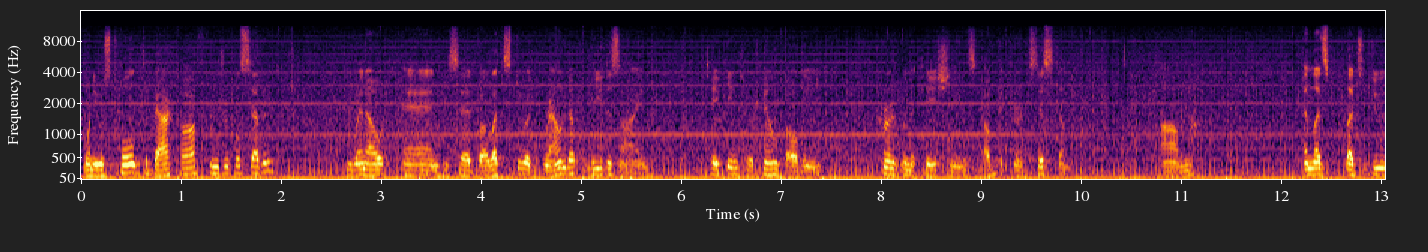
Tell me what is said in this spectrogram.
When he was told to back off from Drupal 7, he went out and he said, well, let's do a ground-up redesign, taking into account all the current limitations of the current system. Um, and let's let's do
